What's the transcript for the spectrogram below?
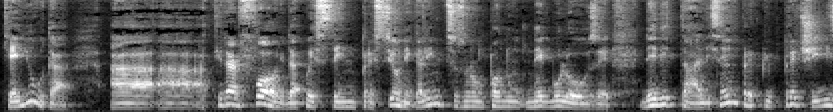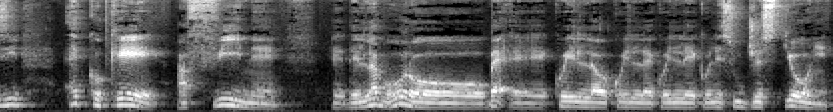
ti aiuta a, a, a, tirar fuori da queste impressioni che all'inizio sono un po' nebulose, dei dettagli sempre più precisi, ecco che a fine del lavoro, beh, eh, quello, quelle, quelle, quelle, suggestioni,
